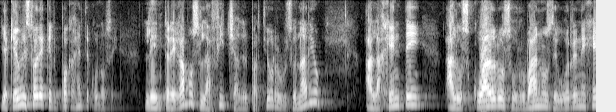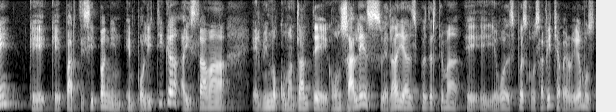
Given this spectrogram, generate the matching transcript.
Y aquí hay una historia que poca gente conoce. Le entregamos la ficha del Partido Revolucionario a la gente, a los cuadros urbanos de URNG que, participan en, política. Ahí estaba el mismo comandante González, ¿verdad? Ya después del tema eh, eh, llegó después con esa ficha, pero digamos,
